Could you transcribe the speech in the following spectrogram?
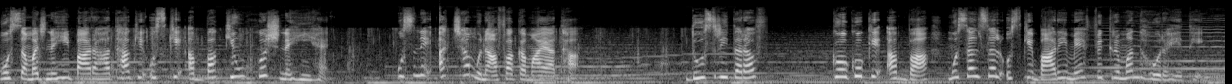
वो समझ नहीं पा रहा था कि उसके अब्बा क्यों खुश नहीं है। उसने अच्छा मुनाफा कमाया था। दूसरी तरफ़, कोको के अब्बा मुसलसल उसके बारे में फिक्रमंद हो रहे थे।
